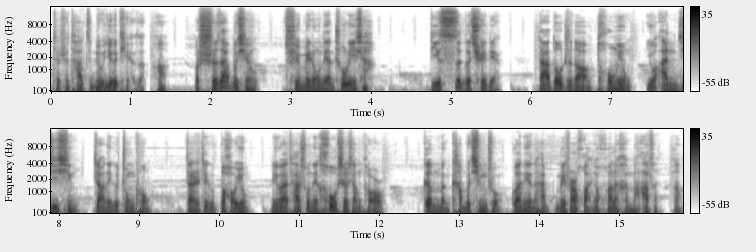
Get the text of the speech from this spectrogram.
这是他留几个帖子啊。要实在不行，去美容店处理一下。第四个缺点，大家都知道，通用有安吉星这样的一个中控，但是这个不好用。另外，他说那后摄像头根本看不清楚，关键呢还没法换，要换了很麻烦啊。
